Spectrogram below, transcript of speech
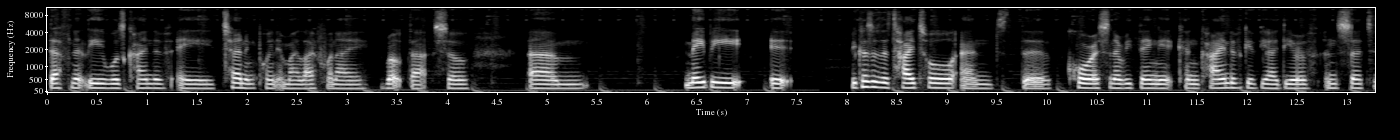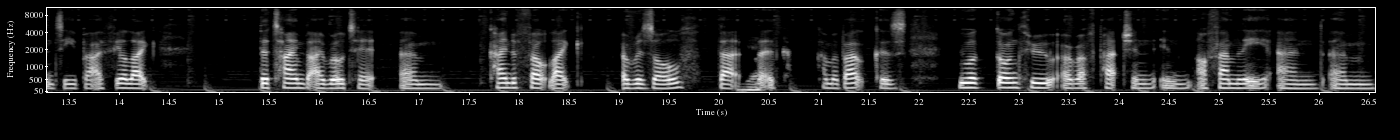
definitely was kind of a turning point in my life when I wrote that. So um, maybe it because of the title and the chorus and everything, it can kind of give the idea of uncertainty. But I feel like the time that I wrote it um, kind of felt like a resolve that yeah. that had come about because we were going through a rough patch in, in our family and um,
